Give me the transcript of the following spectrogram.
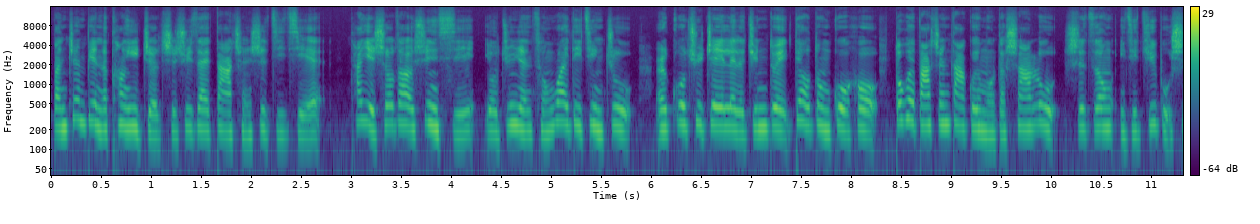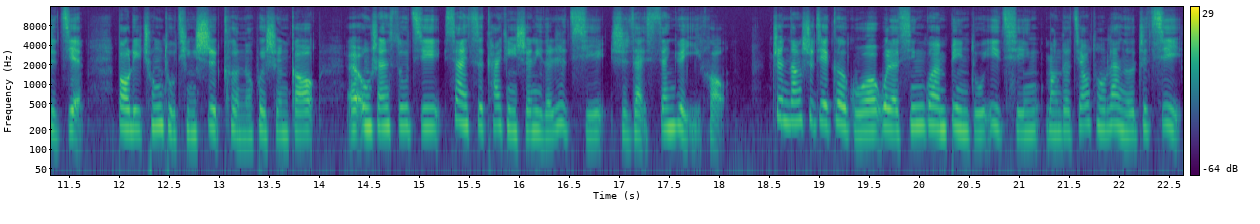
反政变的抗议者持续在大城市集结。他也收到讯息，有军人从外地进驻，而过去这一类的军队调动过后，都会发生大规模的杀戮、失踪以及拘捕事件，暴力冲突情势可能会升高。而翁山苏基下一次开庭审理的日期是在三月一号。正当世界各国为了新冠病毒疫情忙得焦头烂额之际，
